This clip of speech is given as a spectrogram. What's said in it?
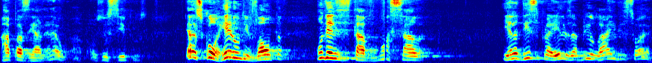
rapaziada, né, aos discípulos. Elas correram de volta onde eles estavam, numa sala. E ela disse para eles, abriu lá e disse: Olha,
